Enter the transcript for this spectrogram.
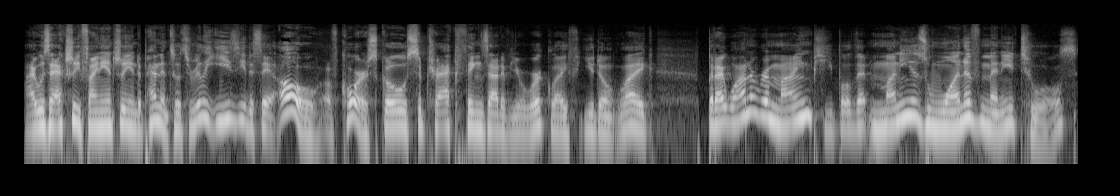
I was actually financially independent. So it's really easy to say, oh, of course, go subtract things out of your work life you don't like. But I want to remind people that money is one of many tools.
